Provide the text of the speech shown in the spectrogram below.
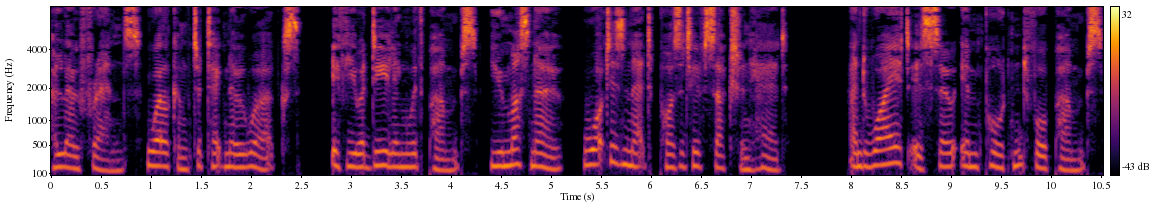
Hello friends. Welcome to TechnoWorks. If you are dealing with pumps, you must know, what is net positive suction head? And why it is so important for pumps.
